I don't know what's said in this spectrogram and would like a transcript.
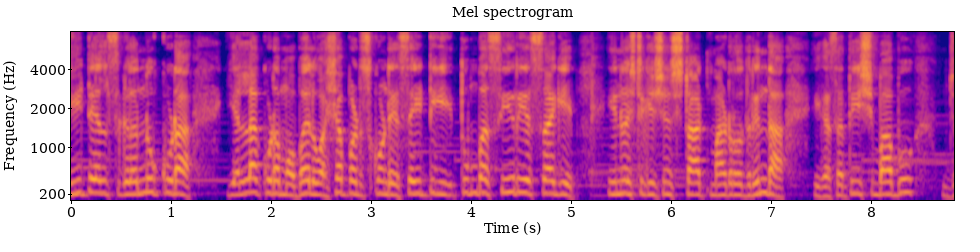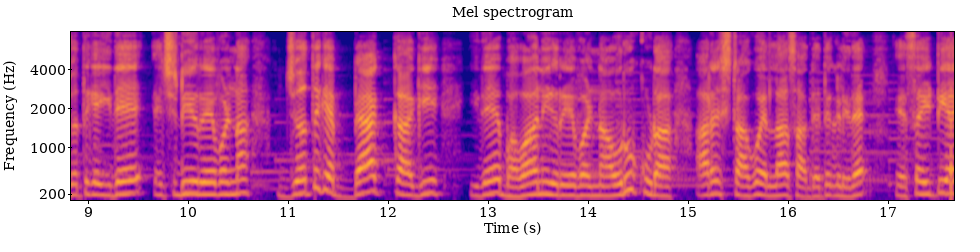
ಡೀಟೇಲ್ಸ್ಗಳನ್ನು ಕೂಡ ಎಲ್ಲ ಕೂಡ ಮೊಬೈಲ್ ವಶಪಡಿಸ್ಕೊಂಡು ಎಸ್ ಐ ಟಿ ತುಂಬ ಸೀರಿಯಸ್ ಆಗಿ ಇನ್ವೆಸ್ಟಿಗೇಷನ್ ಸ್ಟಾರ್ಟ್ ಮಾಡಿರೋದ್ರಿಂದ ಈಗ ಸತೀಶ್ ಬಾಬು ಜೊತೆಗೆ ಇದೇ ಎಚ್ ಡಿ ರೇವಣ್ಣ ಜೊತೆಗೆ ಬ್ಯಾಕ್ ಆಗಿ ಇದೇ ಭವಾನಿ ರೇವಣ್ಣ ಅವರು ಕೂಡ ಅರೆಸ್ಟ್ ಆಗೋ ಎಲ್ಲ ಸಾಧ್ಯತೆಗಳಿದೆ. ಎಸ್ ಐ ಟಿಯ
